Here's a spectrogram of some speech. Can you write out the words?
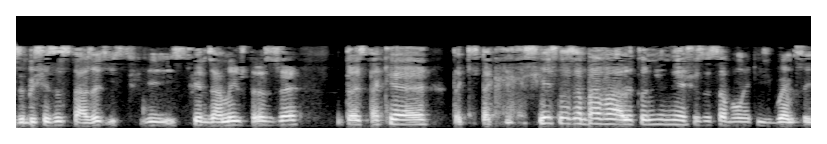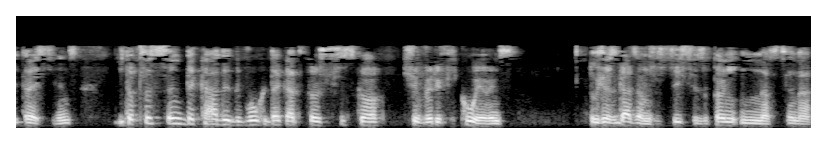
żeby się zestarzeć i stwierdzamy już teraz, że to jest takie, taki, taka śmieszna zabawa, ale to nie niesie ze sobą jakiejś głębszej treści, więc i to przez dekady, dwóch dekad to już wszystko się weryfikuje, więc tu się zgadzam, że rzeczywiście zupełnie inna scena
